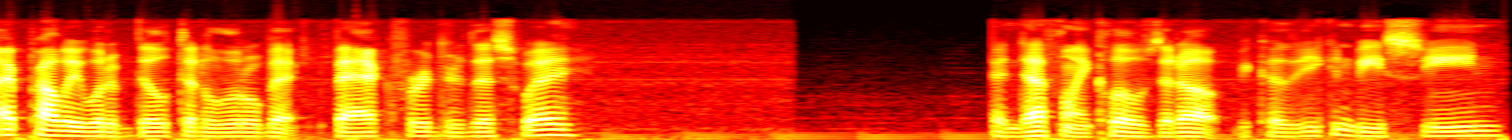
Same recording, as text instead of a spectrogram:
I probably would have built it a little bit back further this way and definitely close it up because he can be seen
